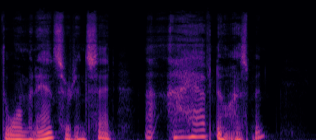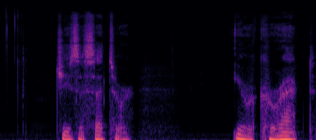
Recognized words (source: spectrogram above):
The woman answered and said, I, have no husband. Jesus said to her, You are correct.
